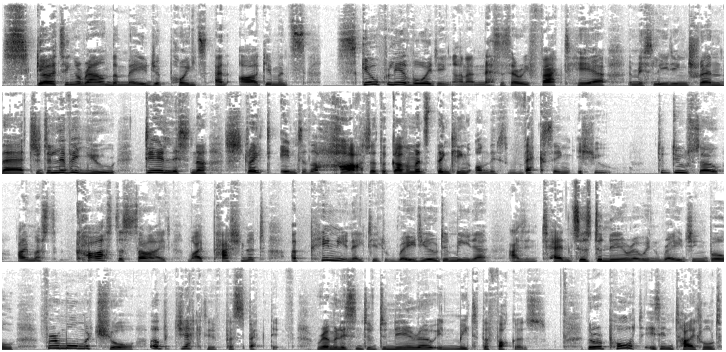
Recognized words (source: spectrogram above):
skirting around the major points and arguments, skillfully avoiding an unnecessary fact here, a misleading trend there, to deliver you, dear listener, straight into the heart of the government's thinking on this vexing issue. To do so, I must cast aside my passionate, opinionated radio demeanour, as intense as De Niro in Raging Bull, for a more mature, objective perspective, reminiscent of De Niro in Meet the Fockers. The report is entitled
